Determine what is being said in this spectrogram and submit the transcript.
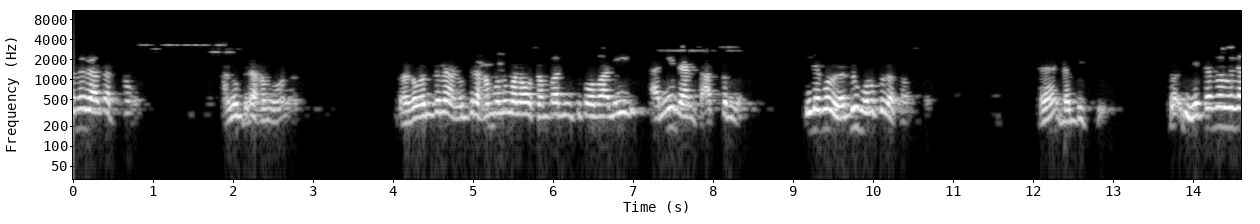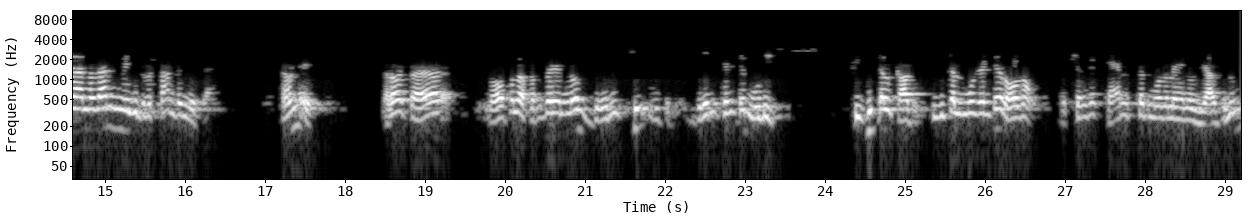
అని కాదు అర్థం. అనుగ్రహము భగవంతుని అనుగ్రహమును మనం సంపాదించుకోవాలి అని దాని తాత్పర్యం. ఇదేమో లడ్డు కొనుక్కు రకం డబ్బిచ్చి. సో లిటరల్గా అన్నదానికి మీకు దృష్టాంతం చెప్పాను. ఏమండి? తర్వాత లోపల హృదయంలో గ్రంథి ఉంటుంది. గ్రంథి అంటే ముడి. ఫిజికల్ కాదు. ఫిజికల్ మూడ్ అంటే రోగం. ముఖ్యంగా క్యాన్సర్ మొదలైన వ్యాధులు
